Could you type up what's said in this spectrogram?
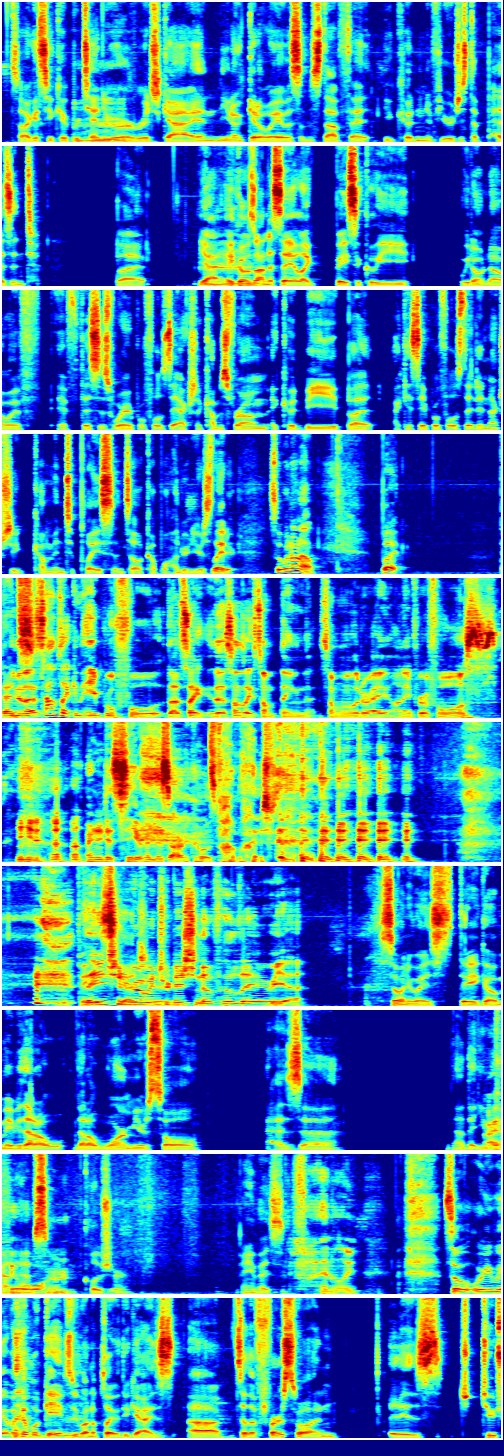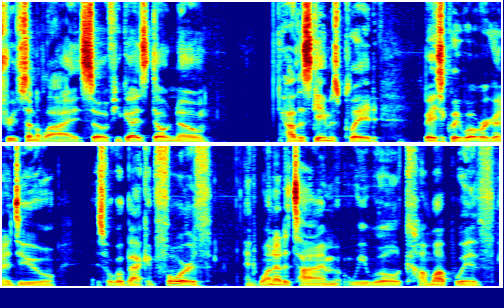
So, I guess you could pretend you were a rich guy and, you know, get away with some stuff that you couldn't if you were just a peasant. But, yeah, it goes on to say, like, basically, we don't know if if this is where April Fool's Day actually comes from. It could be, but I guess April Fool's Day didn't actually come into place until a couple hundred years later. So, we don't know. But, that's, You know, that sounds like an April Fool. That's like that sounds like something that someone would write on April Fools. You know. I need to see when this article was published. the ancient Roman tradition of Hilaria. So, anyways, there you go. Maybe that'll that'll warm your soul, as uh, now that you kind of have some closure. Anyways, Finally. so we we have a couple games we want to play with you guys. Uh, so the first one is two truths and a lie. So if you guys don't know how this game is played, basically what we're gonna do is we'll go back and forth, and one at a time we will come up with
